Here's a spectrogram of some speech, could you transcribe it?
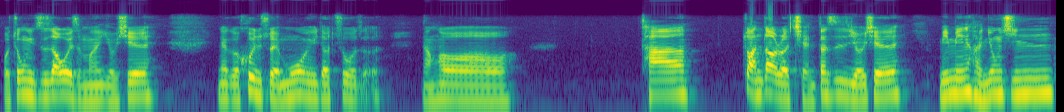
我终于知道为什么有些那个浑水摸鱼的作者，然后他赚到了钱，但是有一些明明很用心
